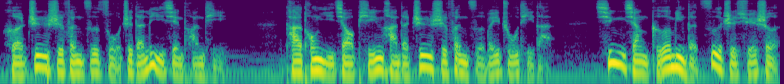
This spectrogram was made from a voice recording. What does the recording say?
和知识分子组织的立宪团体，它同以较贫寒的知识分子为主体的倾向革命的自治学社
